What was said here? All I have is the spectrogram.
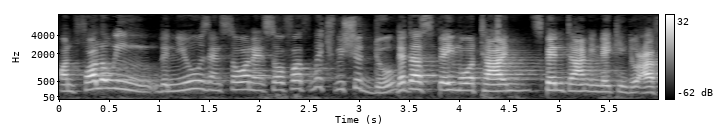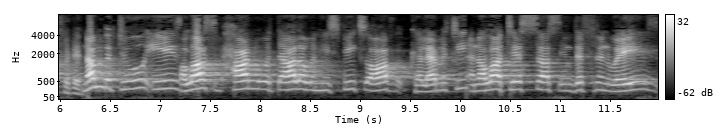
on following the news and so on and so forth, which we should do. Let us pay more time, spend time in making dua for them. Number two is Allah subhanahu wa ta'ala when He speaks of calamity, and Allah tests us in different ways.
